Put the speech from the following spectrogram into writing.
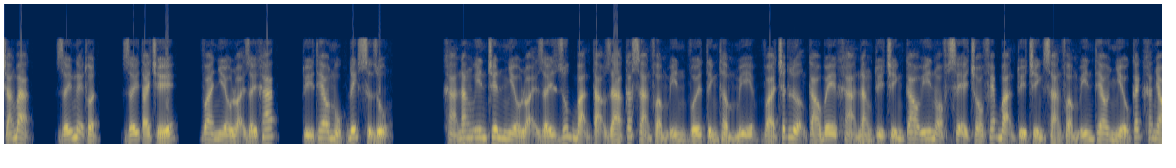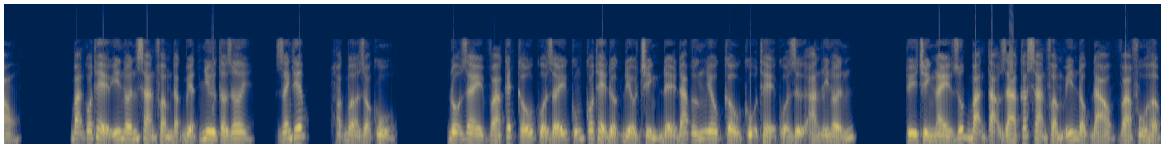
tráng bạc, giấy nghệ thuật, giấy tái chế, và nhiều loại giấy khác, tùy theo mục đích sử dụng. Khả năng in trên nhiều loại giấy giúp bạn tạo ra các sản phẩm in với tính thẩm mỹ và chất lượng cao B khả năng tùy chỉnh cao in offset cho phép bạn tùy chỉnh sản phẩm in theo nhiều cách khác nhau. Bạn có thể in ấn sản phẩm đặc biệt như tờ rơi, danh thiếp, hoặc bờ giỏ củ. Độ dày và kết cấu của giấy cũng có thể được điều chỉnh để đáp ứng yêu cầu cụ thể của dự án in ấn. Tùy chỉnh này giúp bạn tạo ra các sản phẩm in độc đáo và phù hợp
